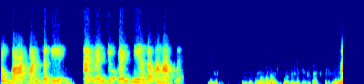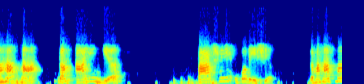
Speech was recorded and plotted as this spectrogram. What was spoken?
took bath once again and went to went near the mahatma mahatma tam alingya parshve upaveshya the mahatma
